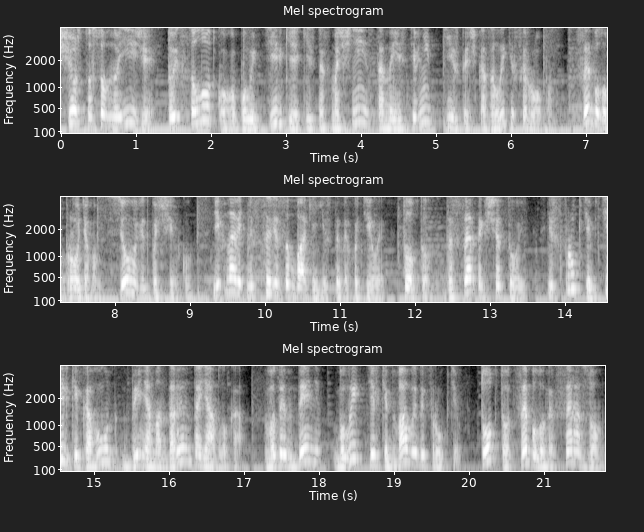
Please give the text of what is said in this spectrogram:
Що ж стосовно їжі, то із солодкого були тільки якісь несмачні та неїстівні тістечка, залиті сиропом. Це було протягом всього відпочинку. Їх навіть місцеві собаки їсти не хотіли. Тобто десертик ще той. Із фруктів тільки кавун, диня, мандарин та яблука. В один день були тільки два види фруктів. Тобто це було не все разом.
